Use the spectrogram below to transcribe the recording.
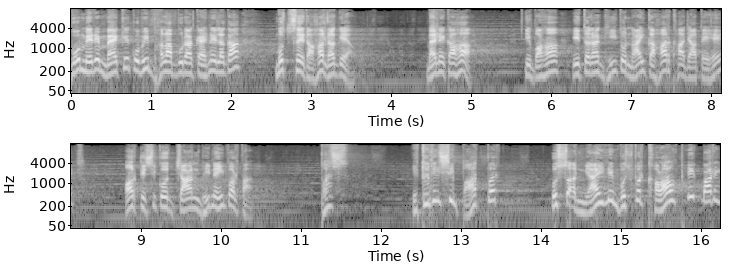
वो मेरे मैके को भी भला बुरा कहने लगा, मुझसे रहा न गया। मैंने कहा कि वहाँ इतना घी तो नाई कहार खा जाते हैं और किसी को जान भी नहीं पड़ता। बस इतनी सी बात पर उस अन्याय ने मुझ पर खड़ाऊ फेंक मारी।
